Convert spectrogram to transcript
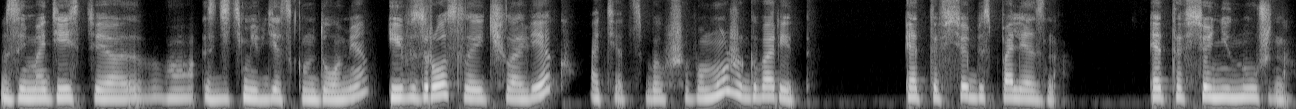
взаимодействие а, с детьми в детском доме. И взрослый человек, отец бывшего мужа, говорит, это все бесполезно, это все не нужно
